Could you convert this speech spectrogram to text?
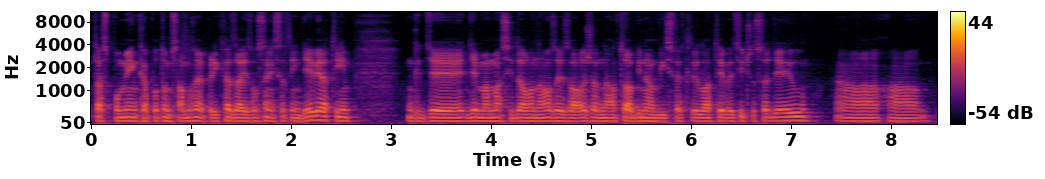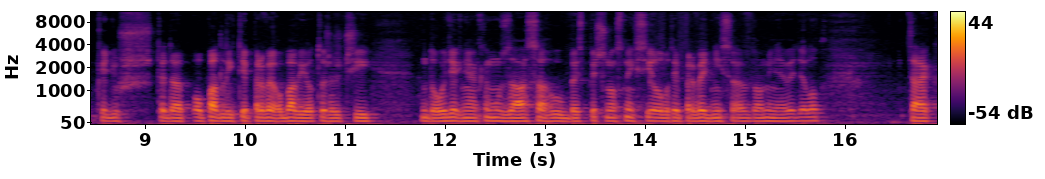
tá spomienka potom samozrejme prichádza aj z 89 kde, kde mama si dala naozaj záležať na to, aby nám vysvetlila tie veci, čo sa dejú. A, a keď už teda opadli tie prvé obavy o to, že či dojde k nejakému zásahu bezpečnostných síl, lebo tie prvé dni sa veľmi nevedelo, tak,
